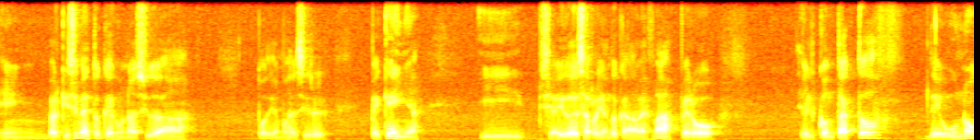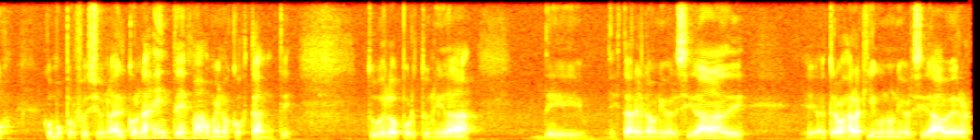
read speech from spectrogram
en Barquisimeto, que es una ciudad, podríamos decir, pequeña, y se ha ido desarrollando cada vez más, pero el contacto de uno como profesional con la gente es más o menos constante. Tuve la oportunidad de estar en la universidad, de eh, trabajar aquí en una universidad, ver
